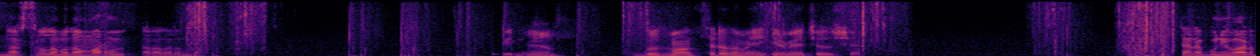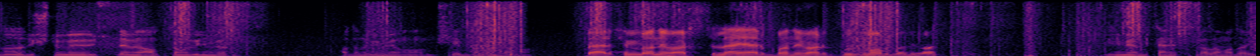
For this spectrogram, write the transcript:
Bunlar sıralamadan var mı aralarında? Bilmiyorum. Guzman sıralamaya girmeye çalışıyor. Bir tane Buni vardı da düştü mü üstte mi altta mı bilmiyorum. Adını bilmiyorum ama bir şey Buni'ydi ama. Berfin Bunny var, Slayer Bunny var, Guzman Bunny var. Bilmiyorum bir tane sıralamadaydı.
